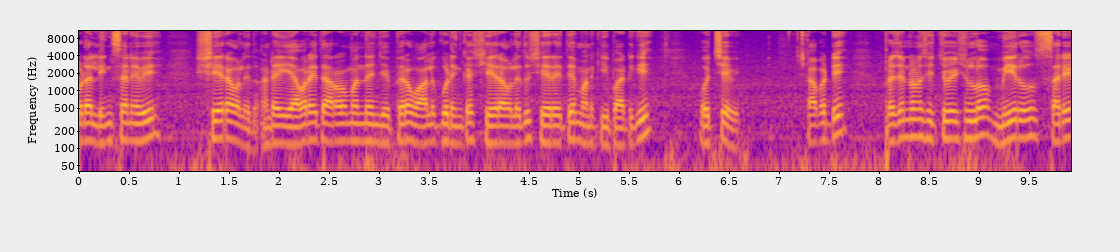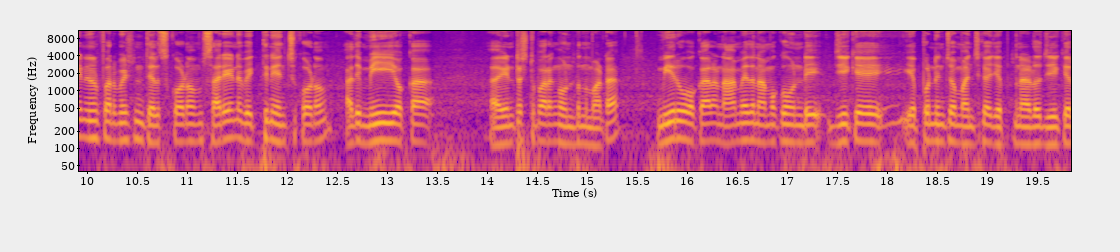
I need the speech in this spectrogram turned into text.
కూడా లింక్స్ అనేవి షేర్ అవ్వలేదు. అంటే ఎవరైతే అరవై మంది అని చెప్పారో వాళ్ళకి కూడా ఇంకా షేర్ అవ్వలేదు. షేర్ అయితే మనకి ఈ పాటికి వచ్చేవి. కాబట్టి ప్రజెంట్ ఉన్న సిచ్యువేషన్లో మీరు సరైన ఇన్ఫర్మేషన్ తెలుసుకోవడం సరైన వ్యక్తిని ఎంచుకోవడం అది మీ యొక్క ఇంట్రెస్ట్ పరంగా ఉంటుందన్నమాట. మీరు ఒకవేళ నా మీద నమ్మకం ఉండి జీకే ఎప్పటి నుంచో మంచిగా చెప్తున్నాడు జీకే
